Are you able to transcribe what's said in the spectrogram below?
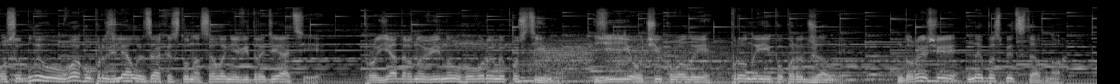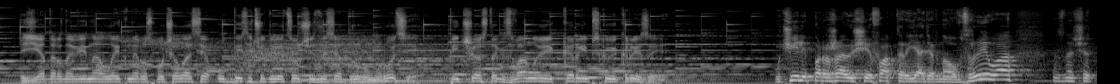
Особливу увагу приділяли захисту населення від радіації. Про ядерну війну говорили постійно. Її очікували, про неї попереджали. До речі, не безпідставно. Ядерна війна ледь не розпочалася у 1962 році під час так званої Карибської кризи. Учили поражающие факторы ядерного взрыва, значит,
